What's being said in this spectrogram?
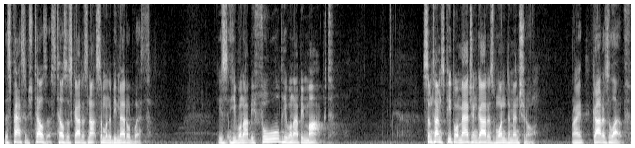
This passage tells us, tells us God is not someone to be meddled with. He's, he will not be fooled, He will not be mocked. Sometimes people imagine God as one dimensional, right? God is love.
